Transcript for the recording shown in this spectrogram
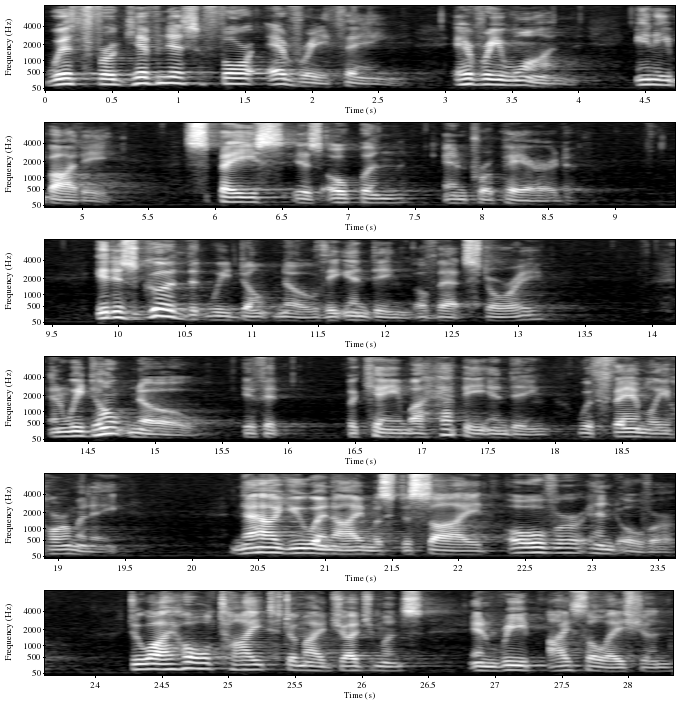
With forgiveness for everything, everyone, anybody, space is open and prepared. It is good that we don't know the ending of that story, and we don't know if it became a happy ending with family harmony. Now you and I must decide over and over do I hold tight to my judgments and reap isolation,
